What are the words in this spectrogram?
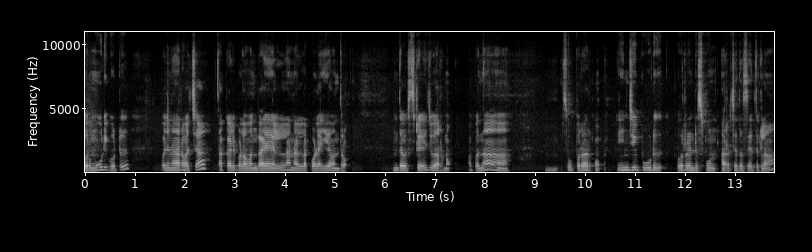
ஒரு மூடி போட்டு கொஞ்ச நேரம் வச்சா தக்காளி பழம் வெங்காயம் எல்லாம் நல்லா குழைய வந்துடும் இந்த ஸ்டேஜ் வரணும். அப்போ தான் சூப்பராக இருக்கும். இஞ்சி பூடு ஒரு ரெண்டு ஸ்பூன் அரைச்சதை சேர்த்துக்கலாம்.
